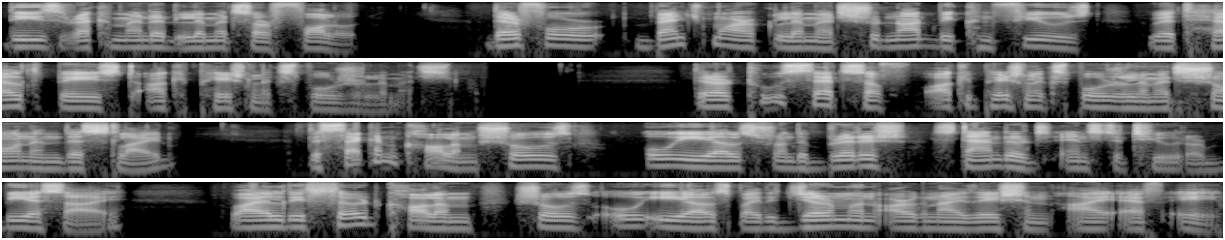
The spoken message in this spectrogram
these recommended limits are followed. Therefore, benchmark limits should not be confused with health-based occupational exposure limits. There are two sets of occupational exposure limits shown in this slide. The second column shows OELs from the British Standards Institute or BSI, while the third column shows OELs by the German organization IFA.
